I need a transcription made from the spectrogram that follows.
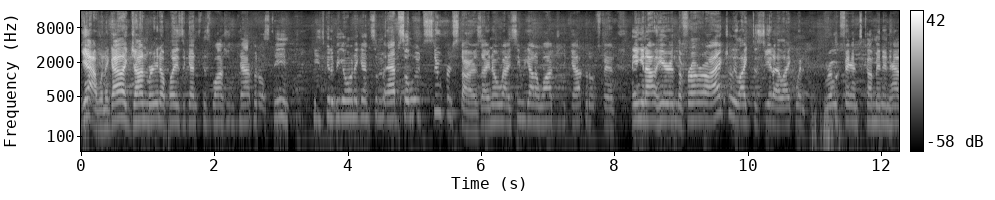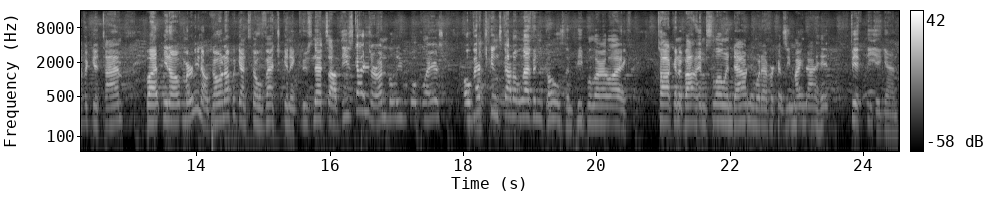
Yeah, when a guy like John Marino plays against this Washington Capitals team, he's going to be going against some absolute superstars. I know I see we got a Washington Capitals fan hanging out here in the front row. I actually like to see it. I like when road fans come in and have a good time. But, you know, Marino going up against Ovechkin and Kuznetsov, these guys are unbelievable players. Ovechkin's got 11 goals, and people are like talking about him slowing down and whatever because he might not hit 50 again.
